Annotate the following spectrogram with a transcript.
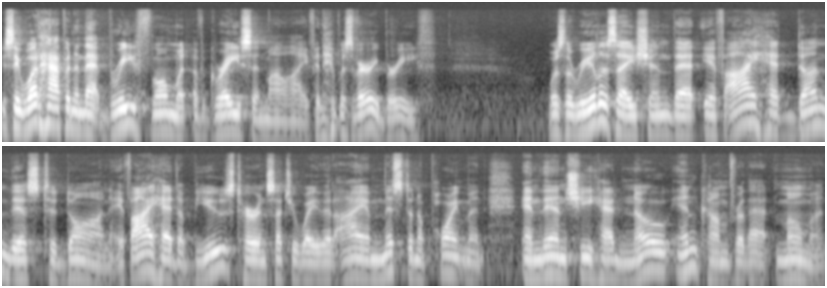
You see, what happened in that brief moment of grace in my life, and it was very brief, was the realization that if I had done this to Dawn, if I had abused her in such a way that I missed an appointment and then she had no income for that moment,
